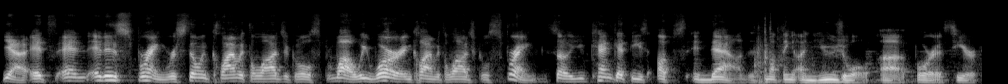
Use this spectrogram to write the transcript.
Yeah. It's and it is spring. We're still in climatological. Well, we were in climatological spring, so you can get these ups and downs. It's nothing unusual uh, for us here.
